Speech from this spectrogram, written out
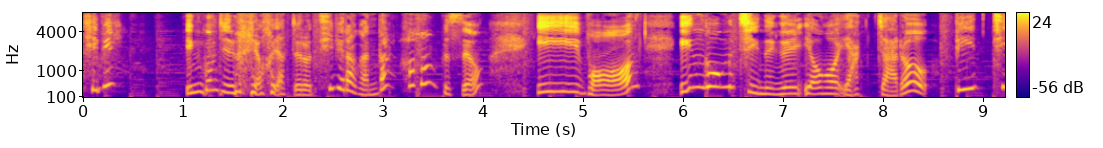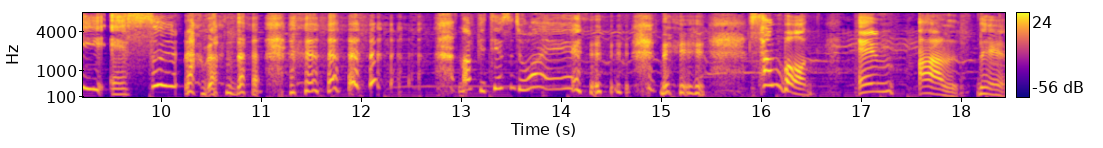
TV? 인공지능을 영어 약자로 TV라고 한다? 허허, 글쎄요. 2번, 인공지능을 영어 약자로 BTS라고 한다. 나 BTS 좋아해. 네. 3번, MR. 네.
